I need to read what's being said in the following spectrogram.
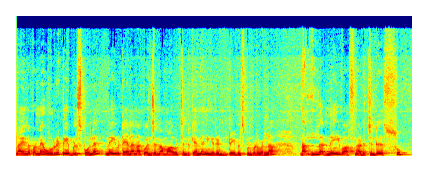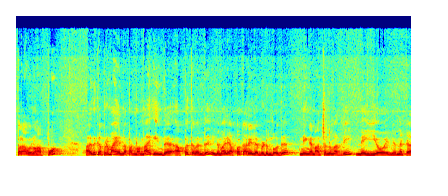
நான் என்ன பண்ணேன்? ஒரு டேபிள் ஸ்பூனு நெய் விட்டேன். ஏன்னா நான் கொஞ்சம் தான் மாவு வச்சுட்டுருக்கேன்னு நீங்கள் ரெண்டு டேபிள் ஸ்பூன் கூட விடலாம் நல்ல நெய் வாசனை அடிச்சுட்டு சூப்பராக வரும் அப்போ அதுக்கப்புறமா என்ன பண்ணோன்னா இந்த அப்பத்தை வந்து இந்த மாதிரி அப்பக்காரையில் விடும்போது நீங்கள் நான் சொன்ன மாதிரி நெய்யோ இல்லைனாக்கா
